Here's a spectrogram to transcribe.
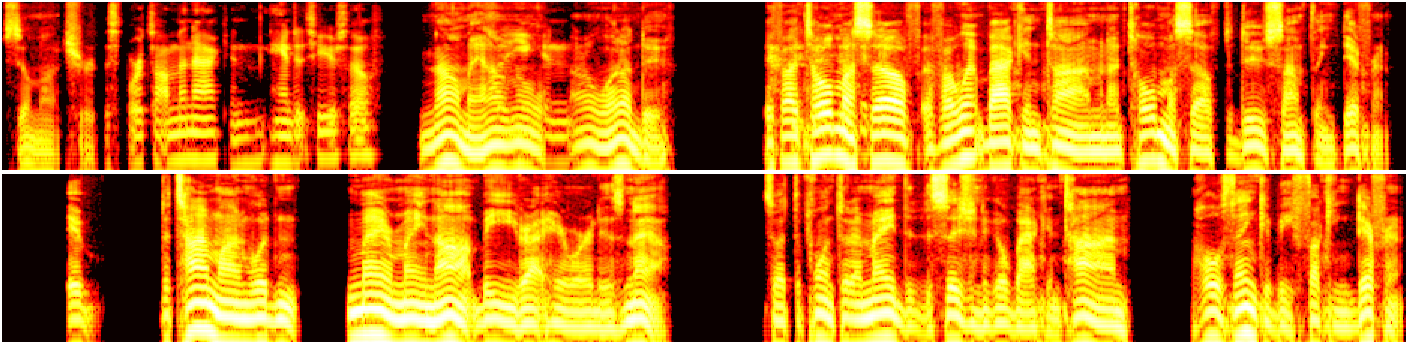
Still not sure. The sports almanac and hand it to yourself. No, man, I don't know. can- I don't know what I'd do. If I told myself, if I went back in time and I told myself to do something different, it the timeline wouldn't may or may not be right here where it is now. So at the point that I made the decision to go back in time, the whole thing could be fucking different,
